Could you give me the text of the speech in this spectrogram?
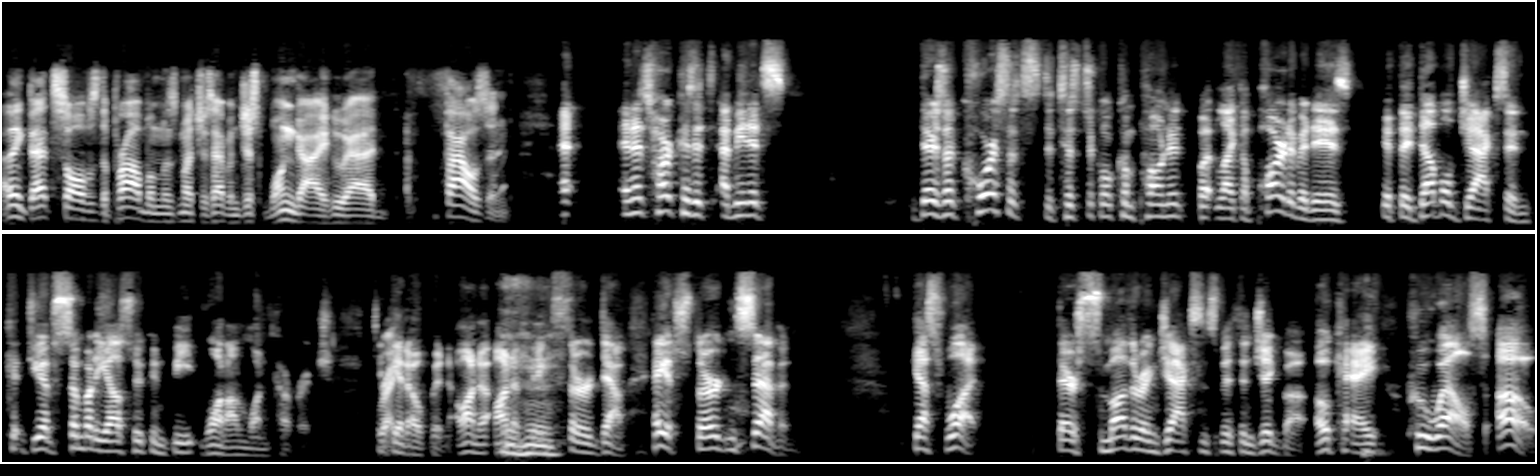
I think that solves the problem as much as having just one guy who had a thousand. and it's hard because it's i mean it's there's of course a statistical component but like a part of it is if they double Jaxon do you have somebody else who can beat one-on-one coverage to Right. get open on a, on a big mm-hmm. third down hey it's third and seven guess what they're smothering Jaxon Smith-Njigba okay who else oh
